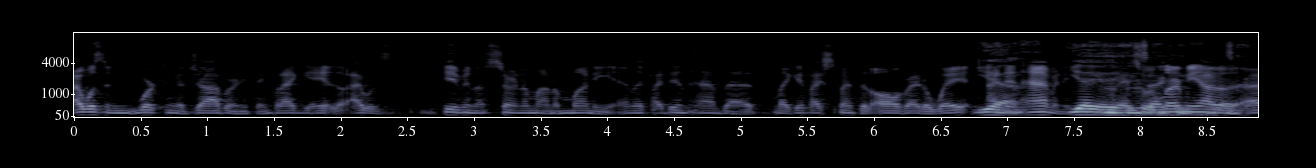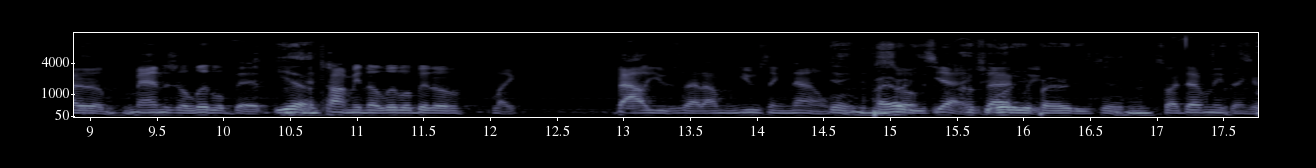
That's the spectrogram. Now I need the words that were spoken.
I wasn't working a job or anything, but I gave I was given a certain amount of money, and if I didn't have that, like if I spent it all right away, I didn't have anything. Yeah, yeah, yeah, So it learned me how to, how to manage a little bit. Yeah. and taught me the little bit of like values that I'm using now. Yeah, So, priorities. yeah, How your exactly. priorities. Yeah. Mm-hmm. So I definitely think it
